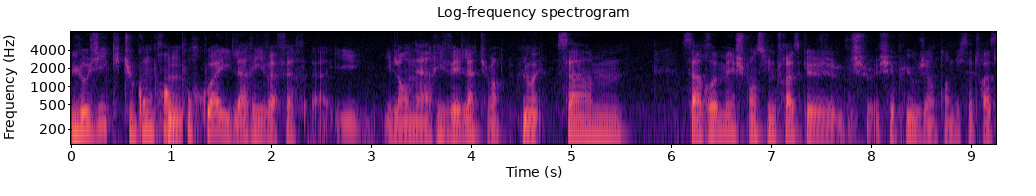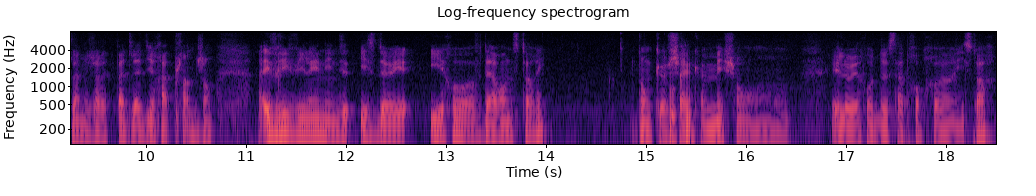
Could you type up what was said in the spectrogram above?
logique. Tu comprends mm. pourquoi il arrive à faire, il, il, en est arrivé là, tu vois. Ouais. Ça. Hum, ça remet, je pense, une phrase que je, ne sais plus où j'ai entendu cette phrase-là, mais j'arrête pas de la dire à plein de gens. Every villain is the hero of their own story. Donc euh, chaque méchant hein, est le héros de sa propre histoire.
